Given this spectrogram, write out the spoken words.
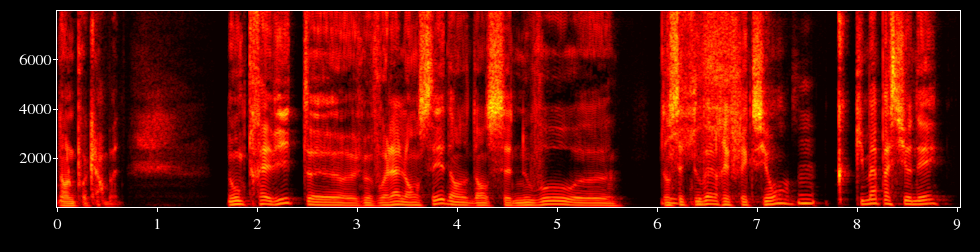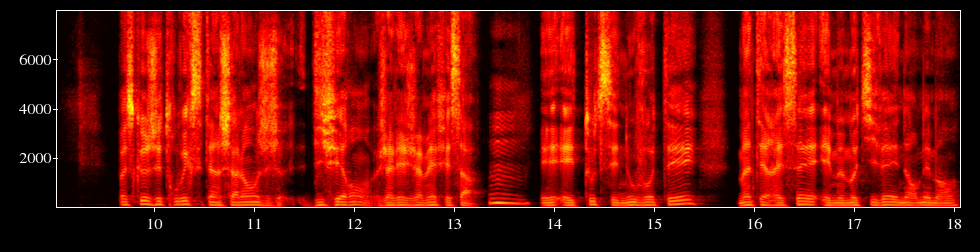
dans le poids carbone. Donc, très vite, euh, je me voilà lancé dans, dans ce nouveau, euh, dans cette nouvelle réflexion Mm. qui m'a passionné parce que j'ai trouvé que c'était un challenge différent. J'avais jamais fait ça. Hmm. Et, et toutes ces nouveautés m'intéressaient et me motivaient énormément.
